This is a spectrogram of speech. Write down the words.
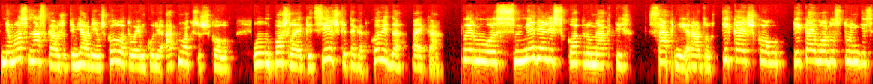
Nemaz neskaužu tiem jauniem skolotājiem, kuri atnāks uz skolu Un pašlaik ir cieši tagad Covid laikā. Pirmos nedēļas katru nakti sapnī redzu tikai skolu, tikai vodu stundas.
